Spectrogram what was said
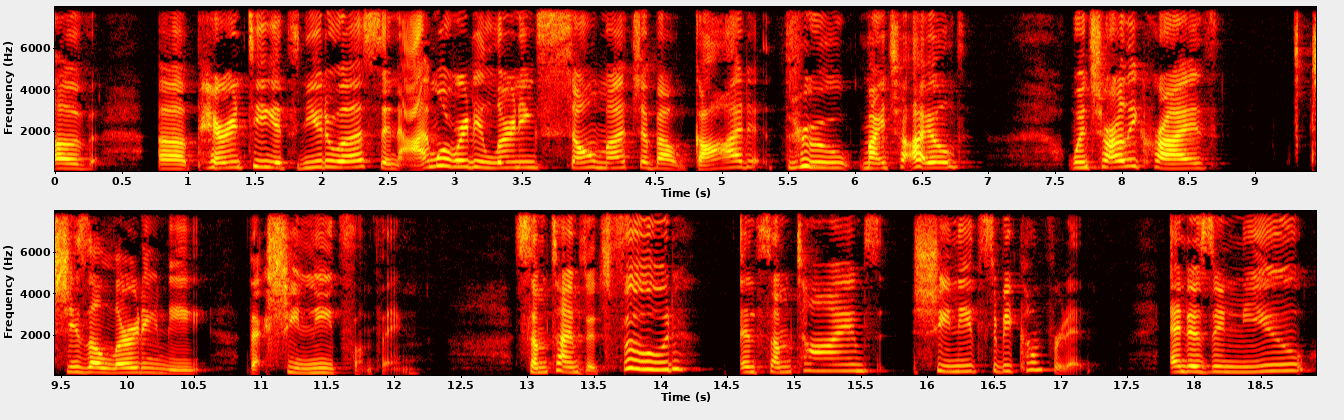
of uh, parenting, it's new to us, and I'm already learning so much about God through my child. When Charlie cries, she's alerting me that she needs something. Sometimes it's food, and sometimes she needs to be comforted. And as a new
